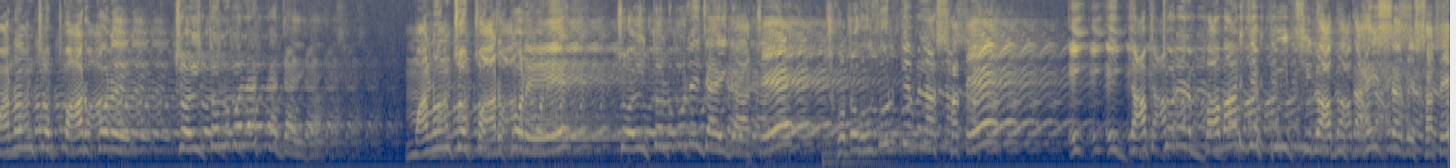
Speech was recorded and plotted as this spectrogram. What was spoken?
মানঞ্চ পার করে চৈতন্য বলে একটা জায়গা। মানঞ্চ পার করে চৈতন্য বলে জায়গা আছে ছোট হুজুর কেবলার সাথে। এই এই ডাবচোরের বাবার যে পীর ছিল আবু তাহের সাহেবের সাথে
